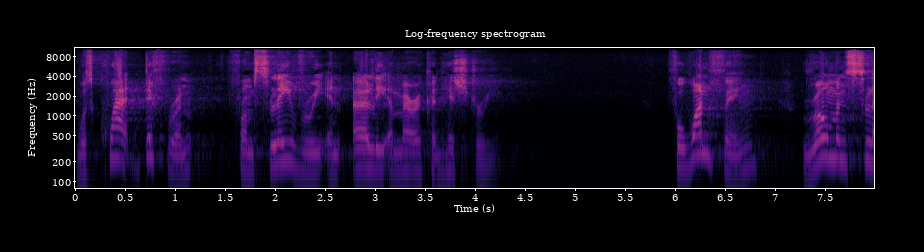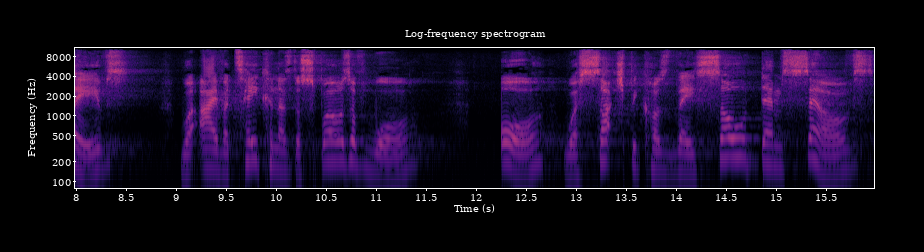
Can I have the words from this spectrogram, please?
was quite different from slavery in early American history. For one thing, Roman slaves were either taken as the spoils of war or were such because they sold themselves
